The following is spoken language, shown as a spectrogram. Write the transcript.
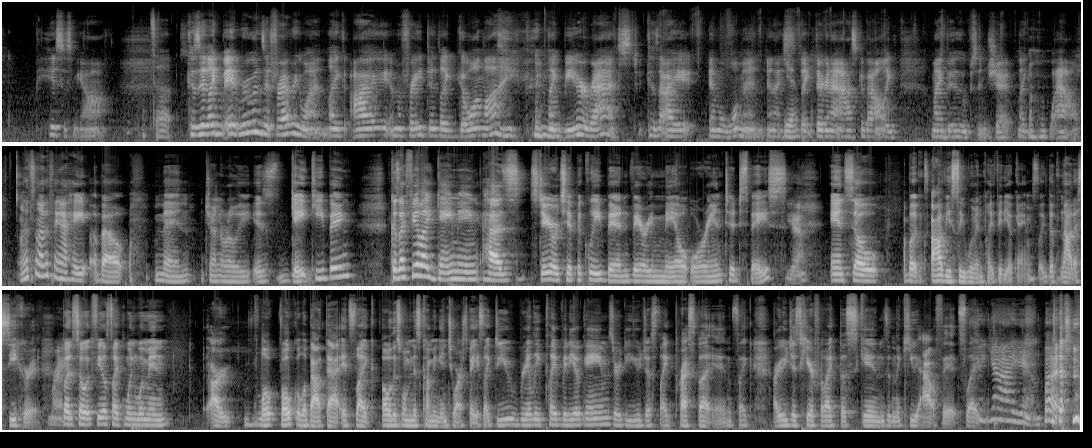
pisses me off. What's up? Cause it like it ruins it for everyone. Like I am afraid to like go online and Mhm. like be harassed because I am a woman and I Yeah. like they're gonna ask about like my boobs and shit. Like Mhm. wow. That's another thing I hate about men generally is gatekeeping. Because I feel like gaming has stereotypically been very male oriented space. Yeah. And so, but obviously women play video games. Like, that's not a secret. Right. But so it feels like when women are vocal about that, it's like, oh, this woman is coming into our space. Like, do you really play video games or do you just like press buttons? Like, are you just here for like the skins and the cute outfits? Like, yeah, I am. But no,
